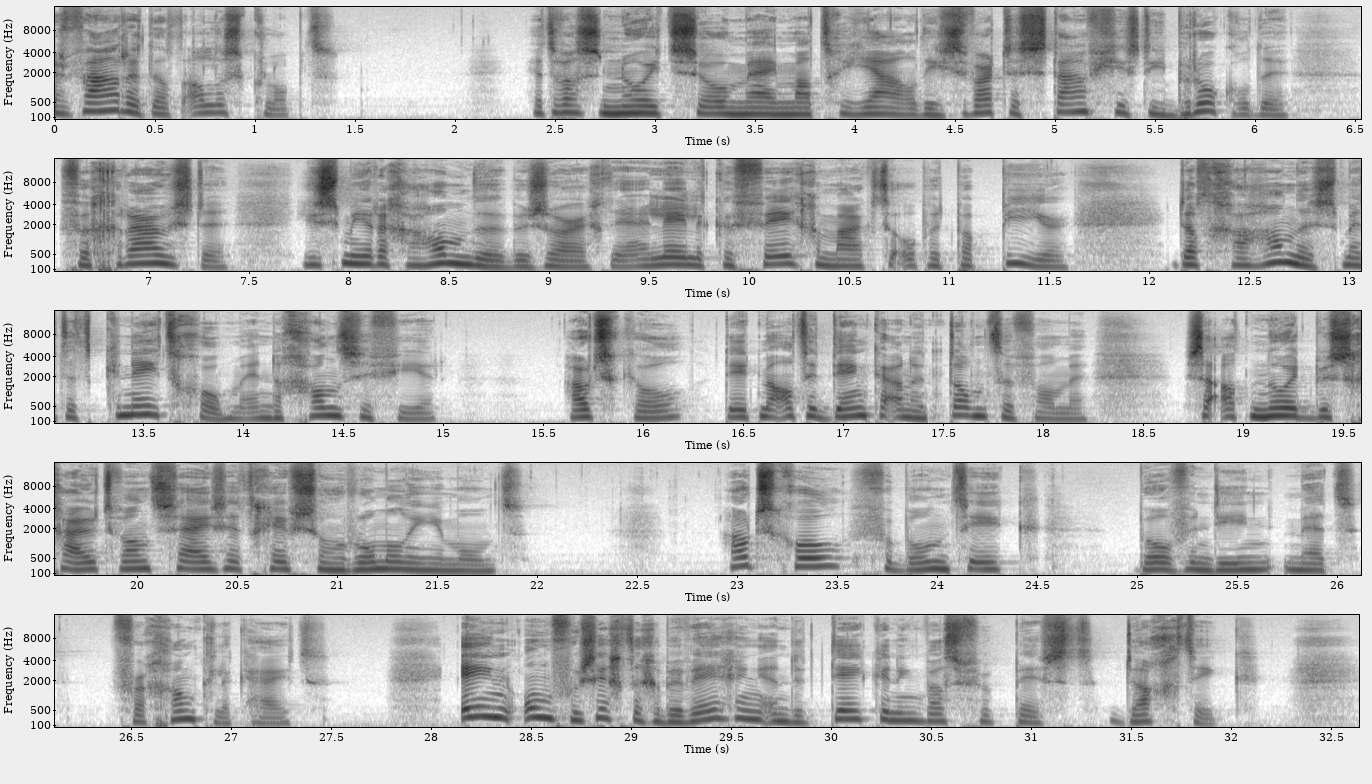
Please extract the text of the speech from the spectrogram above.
Ervaren dat alles klopt. Het was nooit zo mijn materiaal, die zwarte staafjes die brokkelden, vergruisden, je smerige handen bezorgden en lelijke vegen maakten op het papier, dat gehannes met het kneedgom en de ganzenveer. Houtskool deed me altijd denken aan een tante van me. Ze at nooit beschuit, want zei ze, het geeft zo'n rommel in je mond. Houtschool verbond ik bovendien met vergankelijkheid. Eén onvoorzichtige beweging en de tekening was verpest, dacht ik.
